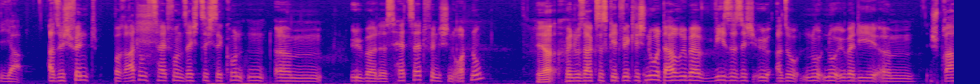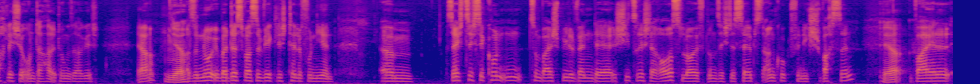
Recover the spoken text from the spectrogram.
Ja, also ich finde Beratungszeit von 60 Sekunden ähm, über das Headset finde ich in Ordnung. Ja, Wenn du sagst, es geht wirklich nur darüber, wie sie sich, also nur, nur über die ähm, sprachliche Unterhaltung, sage ich, Ja? Ja. Also nur über das, was sie wirklich telefonieren. Ähm, 60 Sekunden zum Beispiel, wenn der Schiedsrichter rausläuft und sich das selbst anguckt, finde ich Schwachsinn, ja. weil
